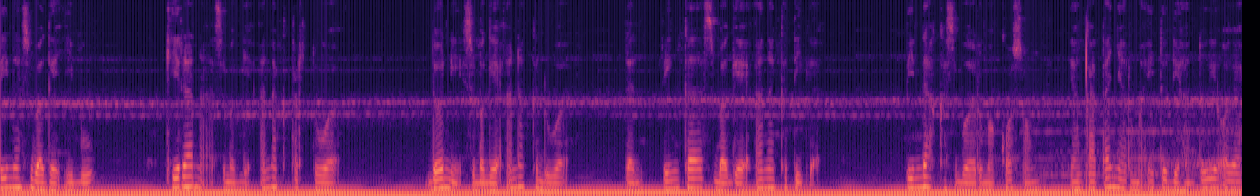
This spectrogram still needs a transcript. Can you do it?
Rina sebagai ibu, Kirana sebagai anak tertua, Doni sebagai anak kedua, dan Ringka sebagai anak ketiga. Pindah ke sebuah rumah kosong yang katanya rumah itu dihantui oleh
